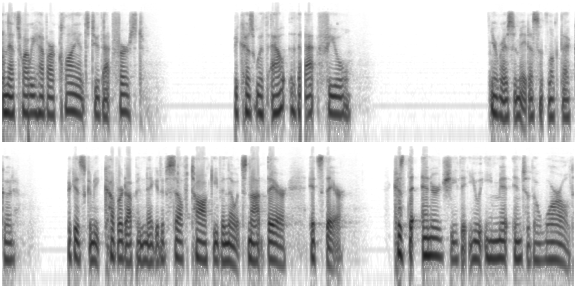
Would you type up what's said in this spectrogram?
And that's why we have our clients do that first. Because without that fuel, your resume doesn't look that good because it's going to be covered up in negative self talk, even though it's not there. It's there. Because the energy that you emit into the world,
